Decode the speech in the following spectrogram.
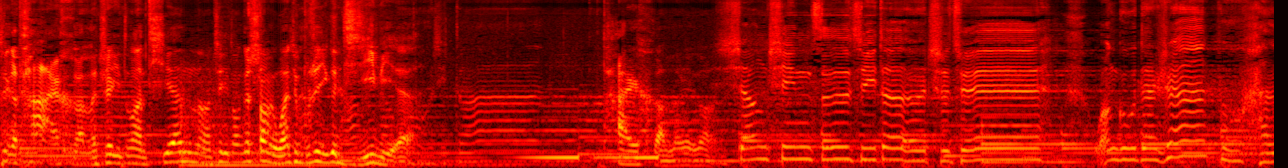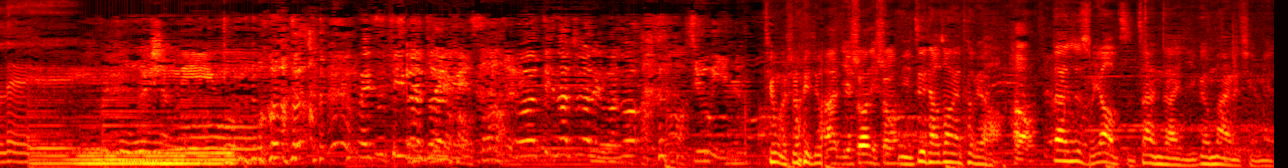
这个太狠了，这一段，天哪，这一段跟上面完全不是一个级别，太狠了，这段。相信自己的直觉，顽固的人不喊累。每次听到这里，我听到这里，我说听我说一句，啊，你说，你说，你这条状态特别好，好，但是不要只站在一个麦的前面。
